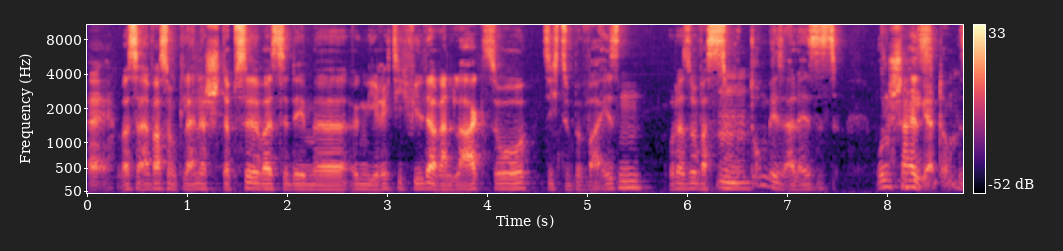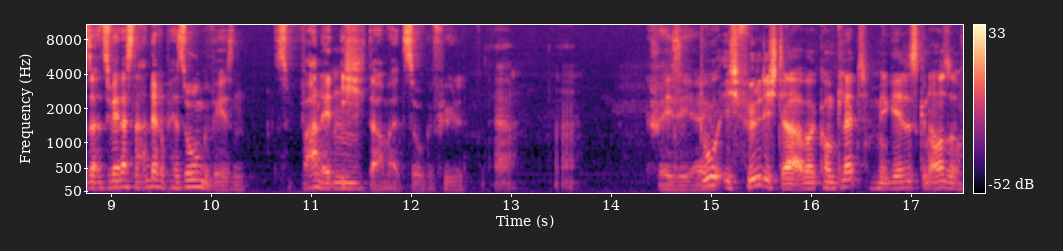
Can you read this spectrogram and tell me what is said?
Ey. Was einfach so ein kleiner Stöpsel, weißt du, dem äh, irgendwie richtig viel daran lag, so sich zu beweisen oder so, was so mhm. dumm ist, Alter. Es ist ohne Scheiß. Mega dumm. Als wäre das eine andere Person gewesen. Das war nicht mhm. ich damals so gefühlt. Ja. ja. Crazy, ey. Du, ich fühle dich da, aber komplett. Mir geht es genauso.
